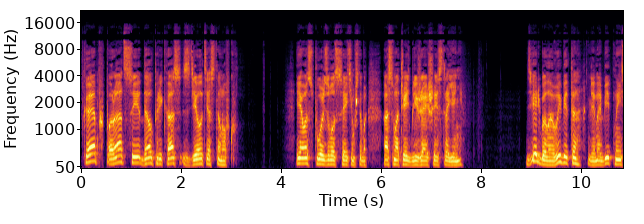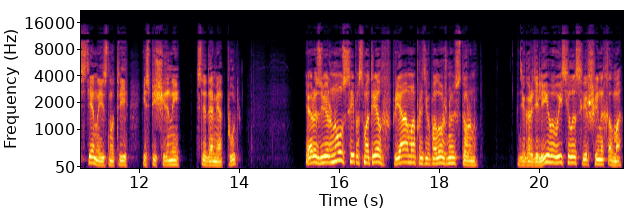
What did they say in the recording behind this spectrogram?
Кэп по рации дал приказ сделать остановку. Я воспользовался этим, чтобы осмотреть ближайшее строение. Дверь была выбита, глинобитные стены изнутри испещрены следами от пуль. Я развернулся и посмотрел в прямо противоположную сторону, где горделиво высилась вершина холма.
